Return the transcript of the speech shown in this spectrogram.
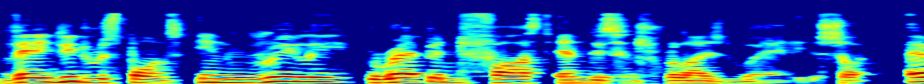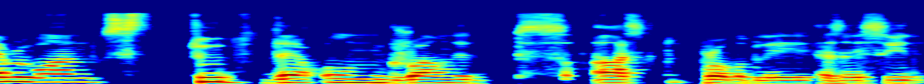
they did respond in really rapid, fast, and decentralized way. So everyone stood their own ground and asked, probably as I see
